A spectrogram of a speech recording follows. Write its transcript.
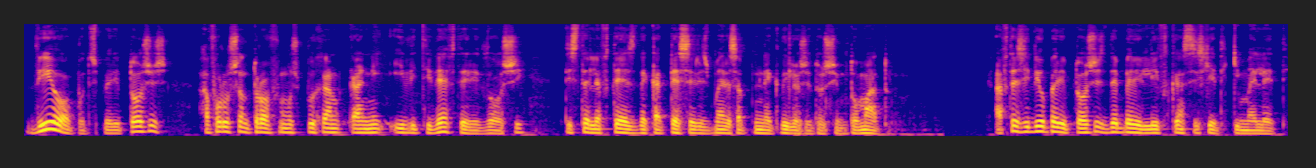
Δύο από τις περιπτώσεις αφορούσαν τρόφιμους που είχαν κάνει ήδη τη δεύτερη δόση τις τελευταίες 14 μέρες από την εκδήλωση των συμπτωμάτων. Αυτές οι δύο περιπτώσεις δεν περιλήφθηκαν στη σχετική μελέτη.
